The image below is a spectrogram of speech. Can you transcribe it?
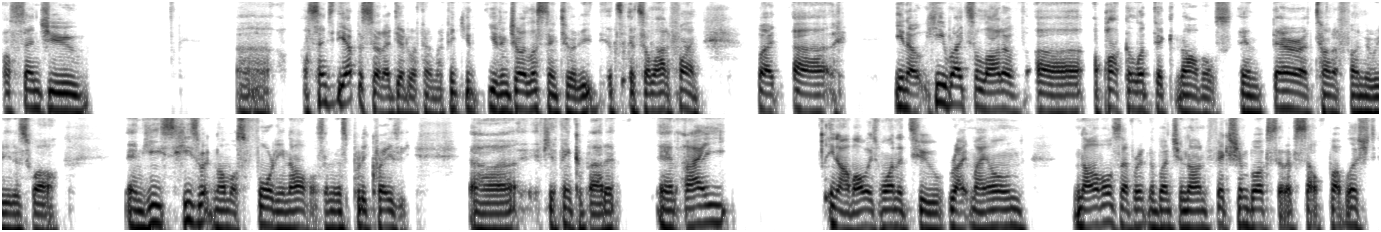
I'll send you. Uh, I'll send you the episode I did with him. I think you'd, you'd enjoy listening to it. It's it's a lot of fun, but uh, you know he writes a lot of uh, apocalyptic novels, and they're a ton of fun to read as well. And he's he's written almost forty novels. I mean, it's pretty crazy uh, if you think about it. And I you know, I've always wanted to write my own novels. I've written a bunch of nonfiction books that I've self-published,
